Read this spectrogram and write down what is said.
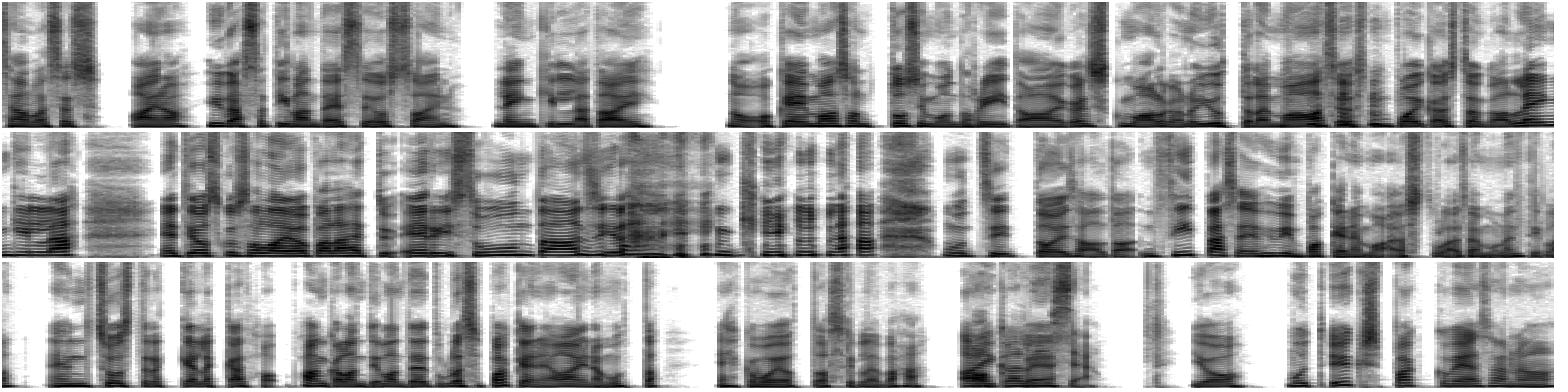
sellaisessa aina hyvässä tilanteessa jossain lenkillä tai No okei, okay, mä oon saanut tosi monta riitaa aikaisesti, kun mä oon alkanut juttelemaan asioista mun poikaystävän lenkillä. Että joskus ollaan jopa lähetty eri suuntaan sillä lenkillä. Mutta sitten toisaalta, no siitä pääsee hyvin pakenemaan, jos tulee semmoinen tilanne. En nyt suosittele kellekään, että hankalan tilanteen tulee se pakene aina, mutta ehkä voi ottaa sille vähän Aika appea. lisä. Joo. Mutta yksi pakko vielä sanoa,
